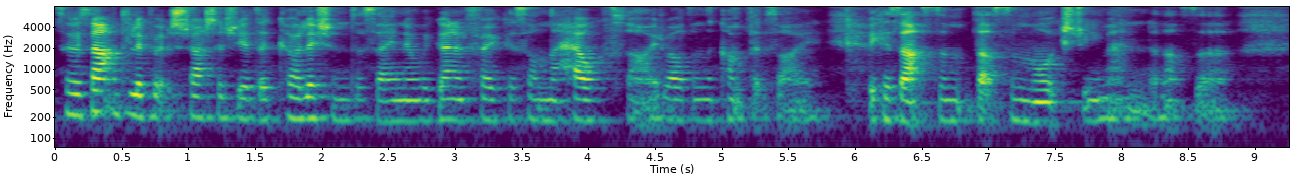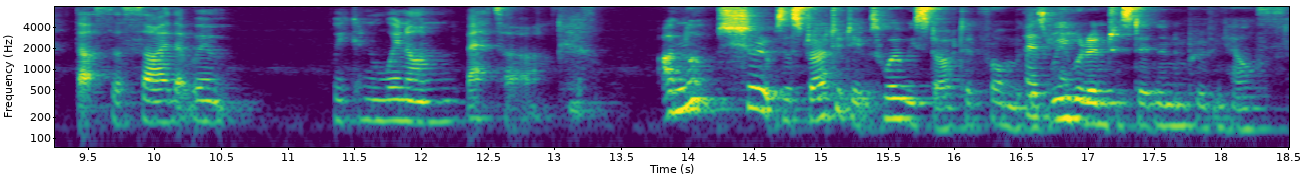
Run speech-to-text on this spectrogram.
So is that a deliberate strategy of the coalition to say no we're going to focus on the health side rather than the comfort side because that's the that's the more extreme end and that's the that's the side that we we can win on better. I'm not sure it was a strategy, it was where we started from because okay. we were interested in improving health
